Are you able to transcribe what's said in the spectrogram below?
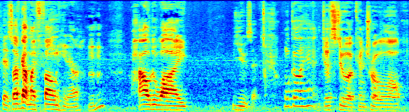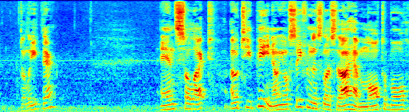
Okay, so I've got my phone here. hmm How do I use it? Well, go ahead. Just do a Control Alt Delete there, and select OTP. Now you'll see from this list that I have multiple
